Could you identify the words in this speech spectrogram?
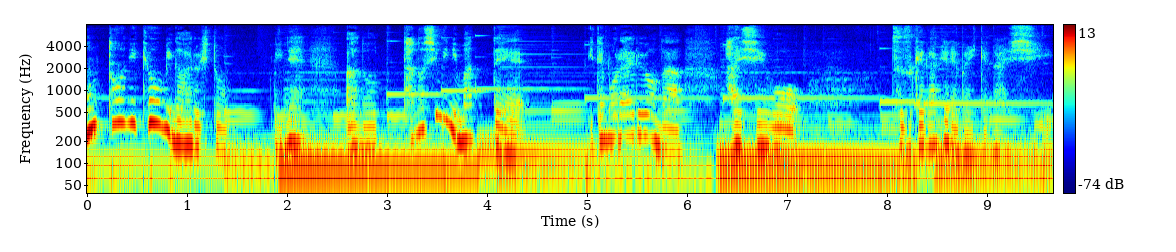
本当に興味がある人にねあの楽しみに待っていてもらえるような配信を続けなければいけないし、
